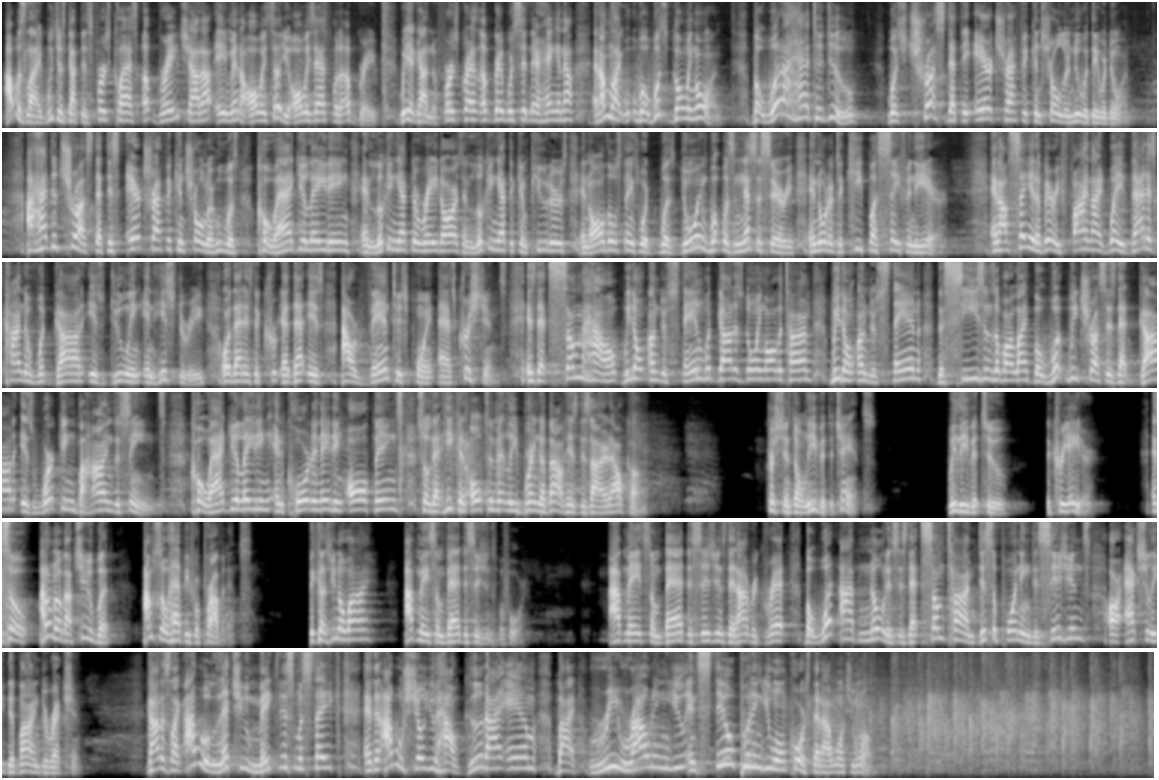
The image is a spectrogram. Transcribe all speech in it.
I was like, we just got this first class upgrade. Shout out, amen. I always tell you, always ask for the upgrade. We had gotten the first class upgrade. We're sitting there hanging out. And I'm like, well, what's going on? But what I had to do was trust that the air traffic controller knew what they were doing. I had to trust that this air traffic controller who was coagulating and looking at the radars and looking at the computers and all those things were, was doing what was necessary in order to keep us safe in the air. And I'll say in a very finite way, that is kind of what God is doing in history, or that is, the, uh, that is our vantage point as Christians, is that somehow we don't understand what God is doing all the time. We don't understand the seasons of our life, but what we trust is that God is working behind the scenes, coagulating and coordinating all things so that he can ultimately bring about his desired outcome. Christians don't leave it to chance. We leave it to the Creator. And so, I don't know about you, but I'm so happy for Providence. Because you know why? I've made some bad decisions before. I've made some bad decisions that I regret, but what I've noticed is that sometimes disappointing decisions are actually divine direction. God is like, I will let you make this mistake, and then I will show you how good I am by rerouting you and still putting you on course that I want you on.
